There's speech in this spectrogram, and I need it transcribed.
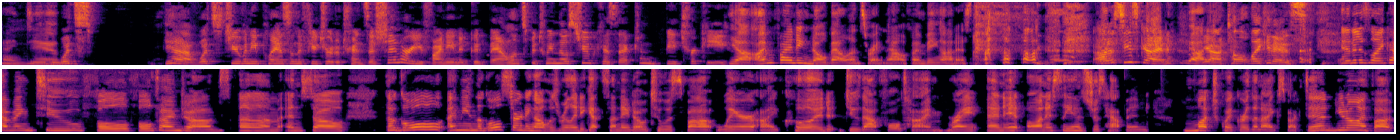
I do. What's yeah, what's do you have any plans in the future to transition? Are you finding a good balance between those two? Because that can be tricky. Yeah, I'm finding no balance right now, if I'm being honest. Honesty's good. Yeah. yeah, tell it like it is. it is like having two full full-time jobs um and so the goal i mean the goal starting out was really to get sunday dough to a spot where i could do that full time right and it honestly has just happened much quicker than i expected you know i thought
